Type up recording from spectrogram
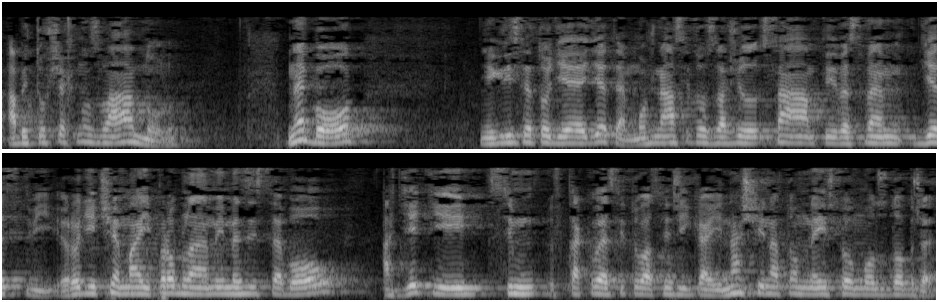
aby to všechno zvládnul. Nebo někdy se to děje dětem. Možná si to zažil sám ty ve svém dětství. Rodiče mají problémy mezi sebou a děti si v takové situaci říkají, naši na tom nejsou moc dobře.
